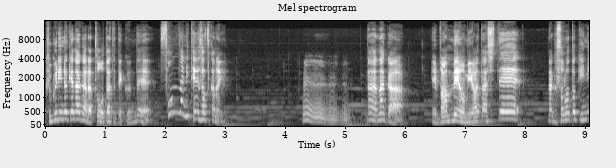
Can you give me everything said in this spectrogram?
くぐり抜けながら塔を立てていくんでそんなに点差つかないようんうんうんうん。だからなんかえ盤面を見渡してなんかその時に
